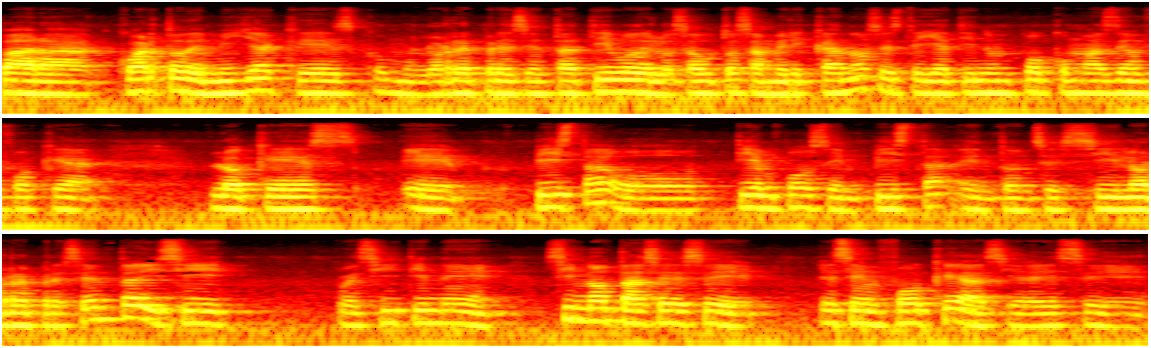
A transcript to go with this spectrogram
para cuarto de milla, que es como lo representativo de los autos americanos. Este ya tiene un poco más de enfoque a lo que es eh, pista o tiempos en pista, entonces sí lo representa y sí, pues sí tiene, sí notas ese, ese enfoque hacia ese,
